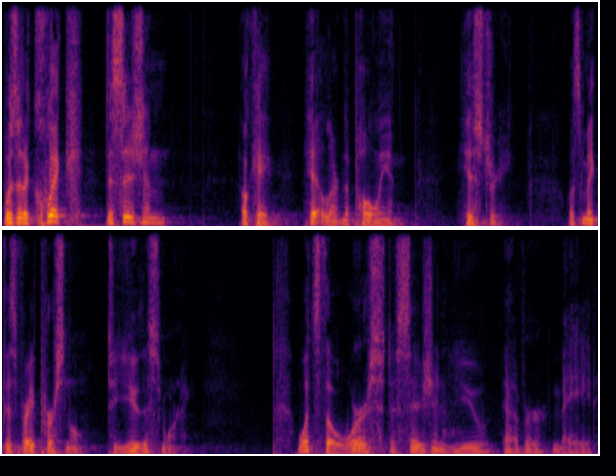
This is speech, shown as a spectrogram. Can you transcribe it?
Was it a quick decision? Okay, Hitler, Napoleon, history. Let's make this very personal to you this morning. What's the worst decision you ever made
